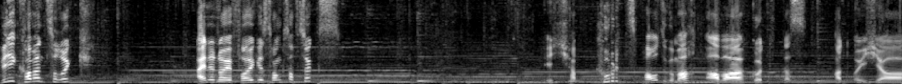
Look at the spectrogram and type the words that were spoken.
Willkommen zurück. Eine neue Folge Songs of Six. Ich habe kurz Pause gemacht, aber gut, das hat euch ja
